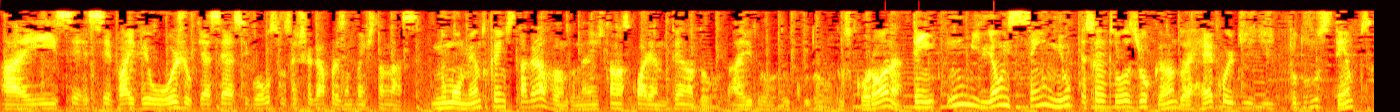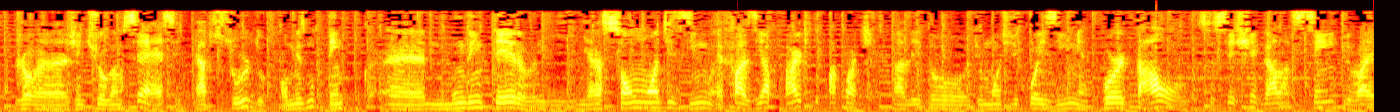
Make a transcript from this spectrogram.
aí você vai ver hoje o que é CSGO, se você chegar, por exemplo, a gente tá nas, no momento que a gente tá gravando, né? A gente tá nas quarentenas do, aí do, do, do, dos Corona, tem 1 milhão e 100 mil pessoas jogando, é recorde de todos os tempos, a é, gente jogando CS. É absurdo ao mesmo tempo, é, no mundo inteiro. E era só um modzinho, é, fazia parte do pacote ali do, de um monte de coisinha. Portal, se você chegar lá sempre vai,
